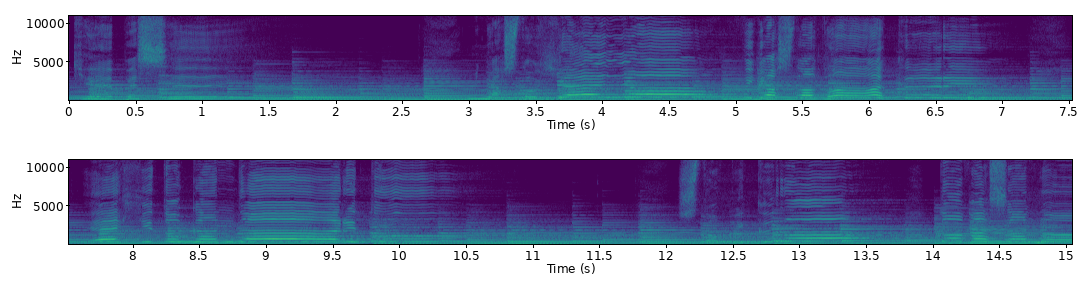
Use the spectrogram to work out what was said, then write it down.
και έπεσε. Μια στο γέλιο, δυο στο δάκρυ Έχει το καντάρι του. Στο πικρό το βασανό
